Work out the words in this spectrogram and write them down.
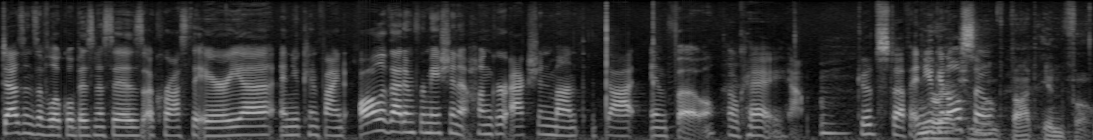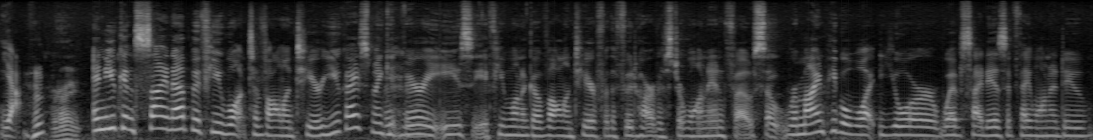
dozens of local businesses across the area, and you can find all of that information at hungeractionmonth.info. Okay. Yeah. Good stuff. And you can also dot Info. Yeah. All right. And you can sign up if you want to volunteer. You guys make Mm-hmm. it very easy if you want to go volunteer for the Food Harvester One Info. So remind people what your website is if they want to do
